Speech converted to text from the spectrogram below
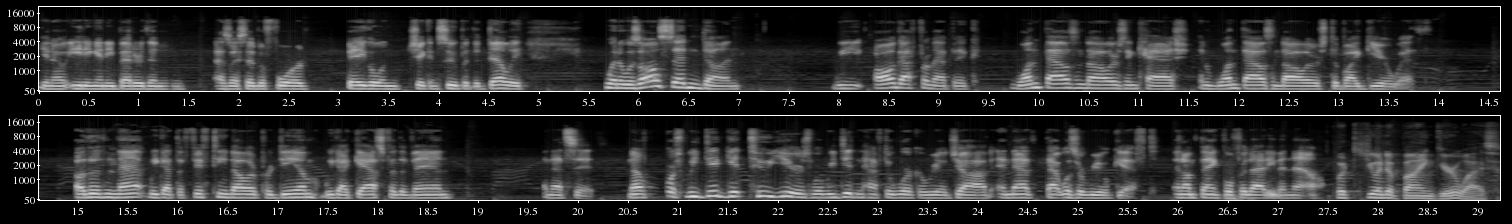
you know eating any better than, as I said before, bagel and chicken soup at the deli. When it was all said and done, we all got from Epic one thousand dollars in cash and one thousand dollars to buy gear with. Other than that, we got the fifteen dollar per diem. We got gas for the van, and that's it. Now, of course, we did get two years where we didn't have to work a real job, and that that was a real gift, and I'm thankful for that even now. What did you end up buying gear wise?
